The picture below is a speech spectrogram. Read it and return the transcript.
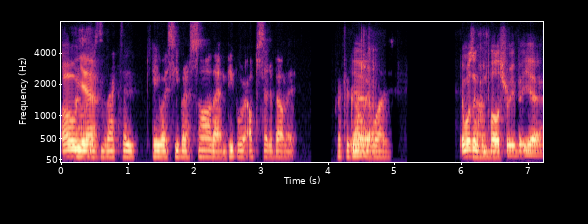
Oh I don't know if yeah, it's exactly KYC, but I saw that and people were upset about it. I forgot what Yeah. it was. it wasn't um, compulsory, but yeah,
